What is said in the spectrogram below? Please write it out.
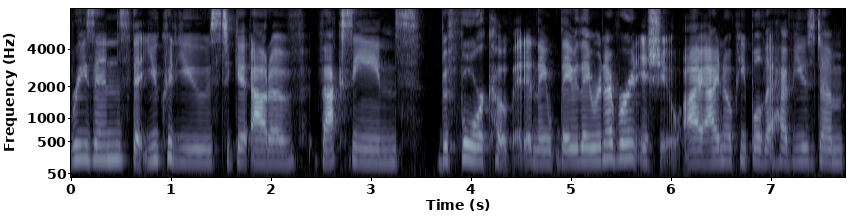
reasons that you could use to get out of vaccines before COVID, and they, they, they were never an issue. I, I know people that have used them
